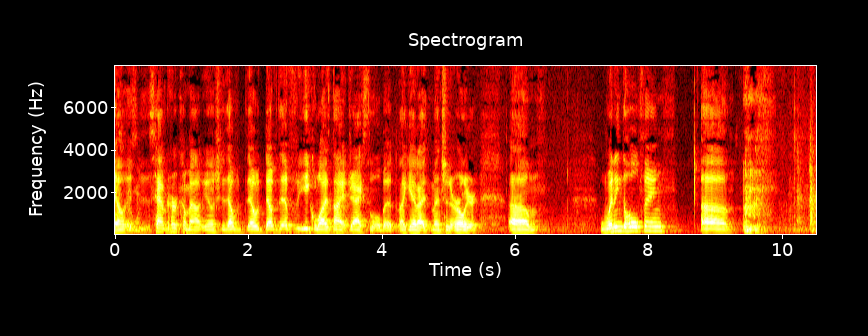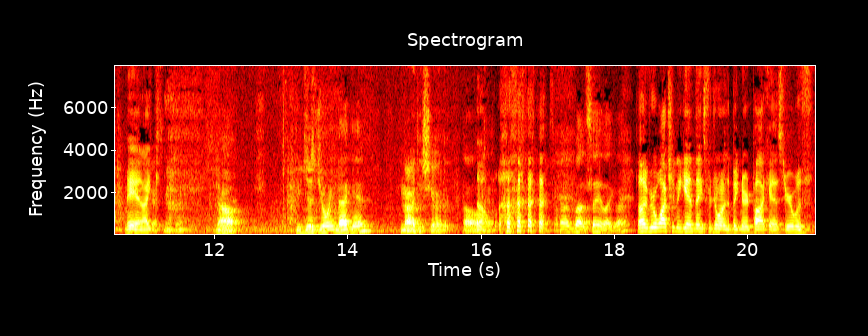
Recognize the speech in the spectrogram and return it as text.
know, it's, it's having her come out. You know, she, that would that would def- definitely equalize Nia Jax a little bit. Again, I mentioned it earlier. Um, winning the whole thing, uh, man, I That's me, John. No. You just joined back in? No, I just shared it. Oh, okay. I was about to say like what? Uh, if you're watching again, thanks for joining the Big Nerd Podcast here with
